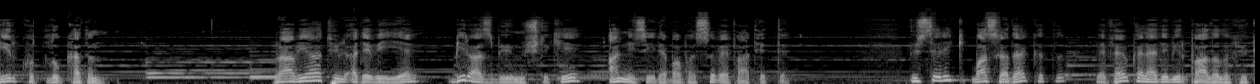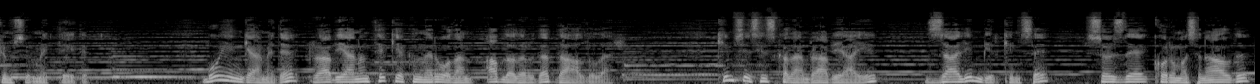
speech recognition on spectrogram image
Bir kutlu kadın. Rabia Tül Adeviye biraz büyümüştü ki annesiyle babası vefat etti. Üstelik Basra'da kıtlık ve fevkalade bir pahalılık hüküm sürmekteydi. Bu hengamede Rabia'nın tek yakınları olan ablaları da dağıldılar. Kimsesiz kalan Rabia'yı zalim bir kimse sözde korumasını aldı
